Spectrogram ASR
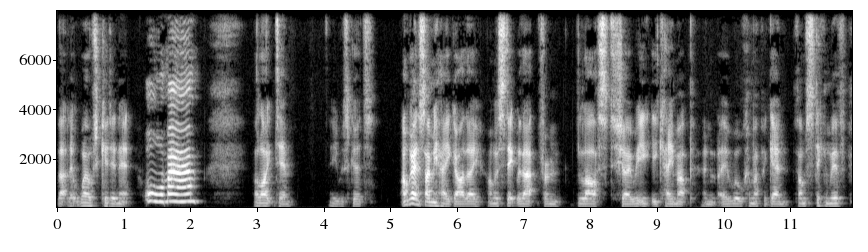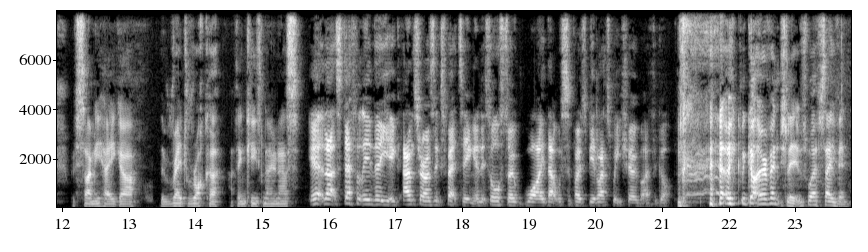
that little Welsh kid in it. Oh, ma'am. I liked him. he was good. I'm going Sammy Hagar though. I'm going to stick with that from last show. He, he came up and it will come up again. So I'm sticking with with Sammy Hagar, the Red Rocker. I think he's known as. Yeah, that's definitely the answer I was expecting, and it's also why that was supposed to be the last week's show, but I forgot. we got her eventually. It was worth saving.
